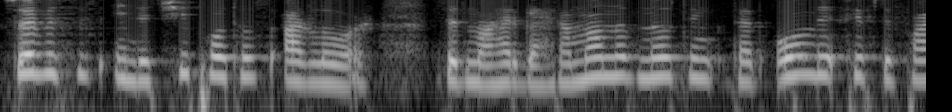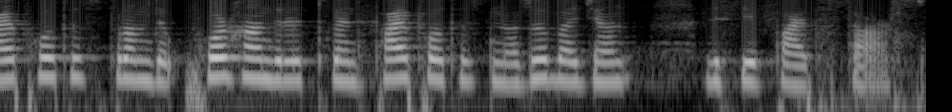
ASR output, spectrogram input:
Services in the cheap hotels are lower, said Maher Gahramanov, noting that only 55 hotels from the 425 hotels in Azerbaijan receive 5 stars.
